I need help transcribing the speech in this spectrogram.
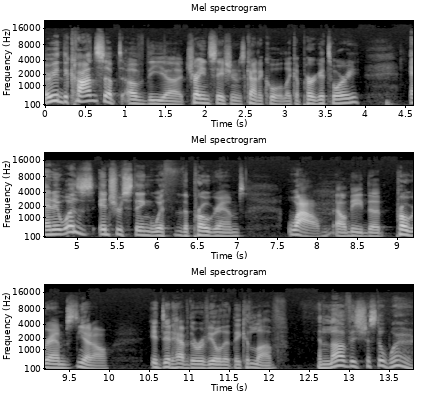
I mean, the concept of the uh, train station was kind of cool, like a purgatory. And it was interesting with the programs. Wow, LB, the programs, you know, it did have the reveal that they could love. And love is just a word,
